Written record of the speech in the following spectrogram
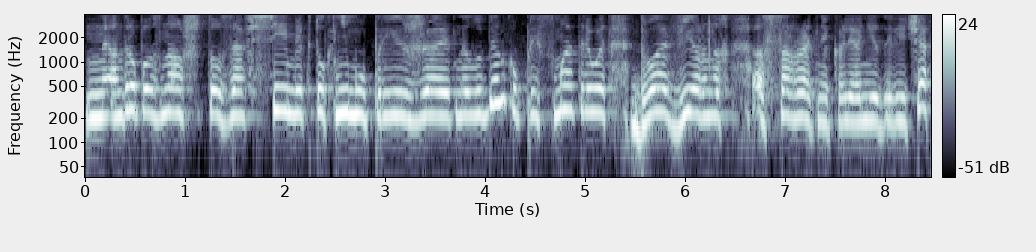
Андропов знал, что за всеми, кто к нему приезжает на Лубянку, присматривают два верных соратника Леонида Ильича,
